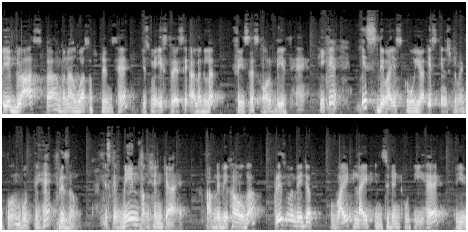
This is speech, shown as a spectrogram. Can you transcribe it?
तो ये ग्लास का बना हुआ सब्सटेंस है जिसमें इस तरह से अलग अलग फेसेस और बेस हैं। ठीक है? इस डिवाइस को या इस इंस्ट्रूमेंट को हम बोलते हैं प्रिज्म इसका मेन फ़ंक्शन क्या है? आपने देखा होगा प्रिज्म में जब व्हाइट लाइट इंसिडेंट होती है तो ये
